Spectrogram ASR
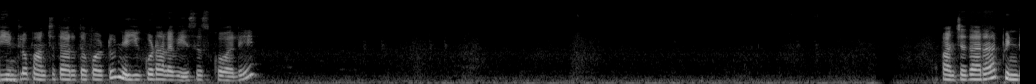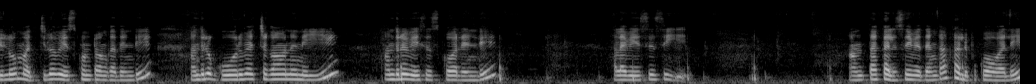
దీంట్లో పంచదారతో పాటు నెయ్యి కూడా అలా వేసేసుకోవాలి. పంచదార పిండిలో మధ్యలో వేసుకుంటాం కదండి. అందులో గోరువెచ్చగా ఉన్న నెయ్యి అందులో వేసేసుకోవాలండి. అలా వేసేసి అంతా కలిసే విధంగా కలుపుకోవాలి.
